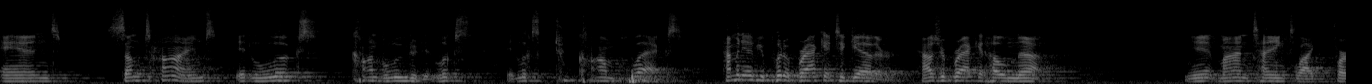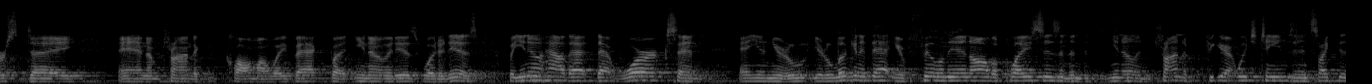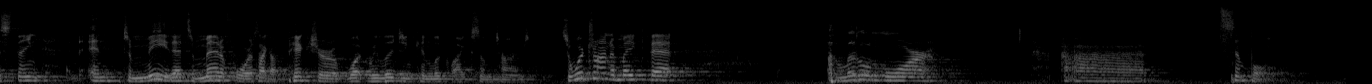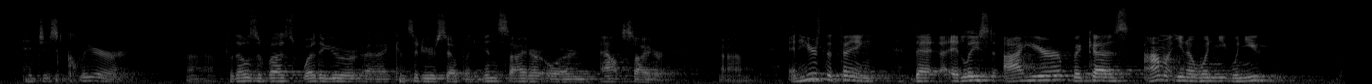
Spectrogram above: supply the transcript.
And sometimes it looks convoluted, it looks, it looks too complex. How many of you put a bracket together? How's your bracket holding up? Yeah, mine tanked like first day and I'm trying to claw my way back, but you know, it is what it is. But you know how that, that works, and, and you're, you're looking at that and you're filling in all the places and then, you know, and trying to figure out which teams, and it's like this thing. And, and to me, that's a metaphor. It's like a picture of what religion can look like sometimes. So we're trying to make that a little more uh, simple and just clear for those of us, whether you uh, consider yourself an insider or an outsider. Um, and here's the thing that at least I hear because I'm, you know, when you when you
